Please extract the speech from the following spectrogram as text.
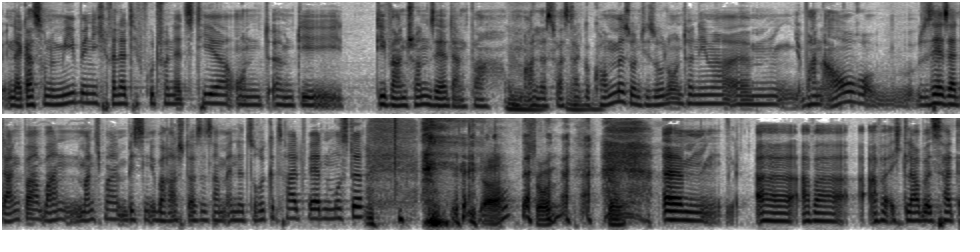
in der Gastronomie bin ich relativ gut vernetzt hier und ähm, die, die waren schon sehr dankbar um mhm. alles, was da mhm. gekommen ist. Und die Solo-Unternehmer ähm, waren auch sehr, sehr dankbar, waren manchmal ein bisschen überrascht, dass es am Ende zurückgezahlt werden musste. ja, schon. Ja. ähm, äh, aber, aber ich glaube, es hat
